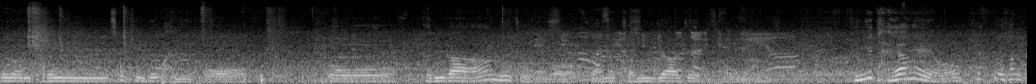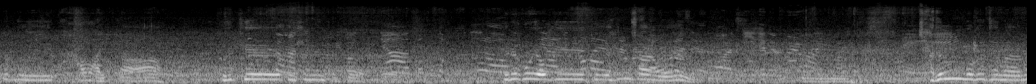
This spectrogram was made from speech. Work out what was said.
물론 다른 상품도 많이 있고 또 건강에 좋은 거, 그다음에 전자제품 굉장히 다양해요. 택도 상품이 다 와 있다. 그렇게 보시면 될 것 같아요. 그리고 여기 그 행사는 음, 잘은 모르지만은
